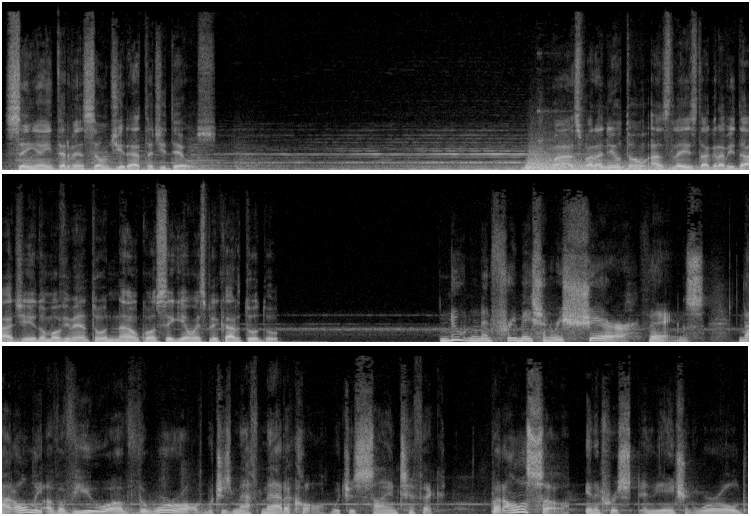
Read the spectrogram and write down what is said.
sem a intervenção direta de Deus. Mas para Newton, as leis da gravidade e do movimento não conseguiam explicar tudo. Newton and Freemasonry share things, not only of a view of the world, which is mathematical, which is scientific, but also an interest in the ancient world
